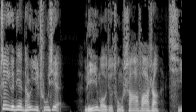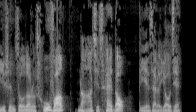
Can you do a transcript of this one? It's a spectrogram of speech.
这个念头一出现。李某就从沙发上起身，走到了厨房，拿起菜刀别在了腰间。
